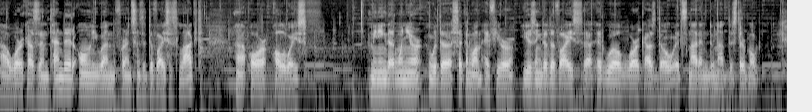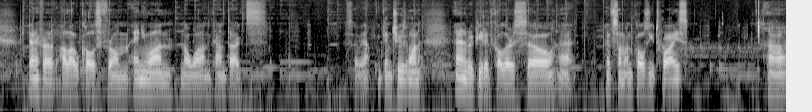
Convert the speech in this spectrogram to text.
uh, work as intended only when, for instance, the device is locked, uh, or always. Meaning that when you're with the second one if you're using the device uh, it will work as though it's not in do not disturb mode. Then if I allow calls from anyone no one contacts so yeah you can choose one and repeated callers so uh, if someone calls you twice uh,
